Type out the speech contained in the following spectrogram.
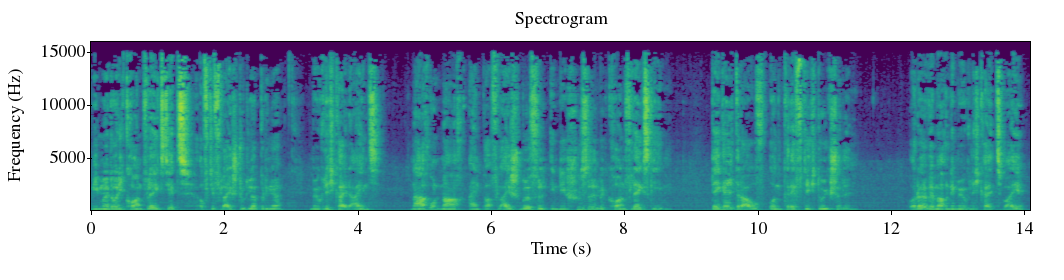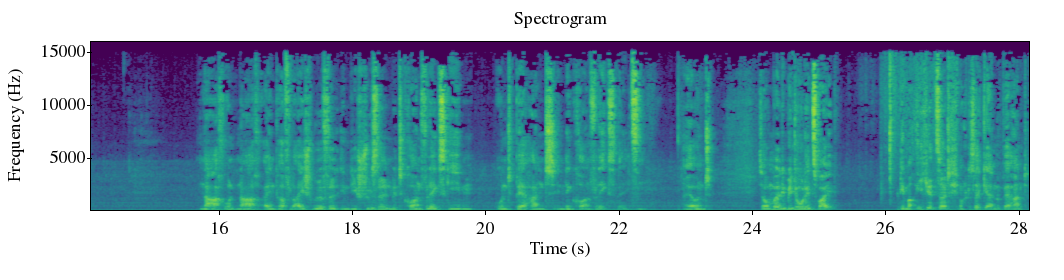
wie wir da die Cornflakes jetzt auf die Fleischstückler bringen. Möglichkeit 1. Nach und nach ein paar Fleischwürfel in die Schüssel mit Cornflakes geben. Deckel drauf und kräftig durchschütteln. Oder wir machen die Möglichkeit 2. Nach und nach ein paar Fleischwürfel in die Schüssel mit Cornflakes geben und per Hand in den Cornflakes wälzen. Ja, und sagen wir die Methode 2, die mache ich jetzt halt. Ich mache das halt gerne per Hand.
